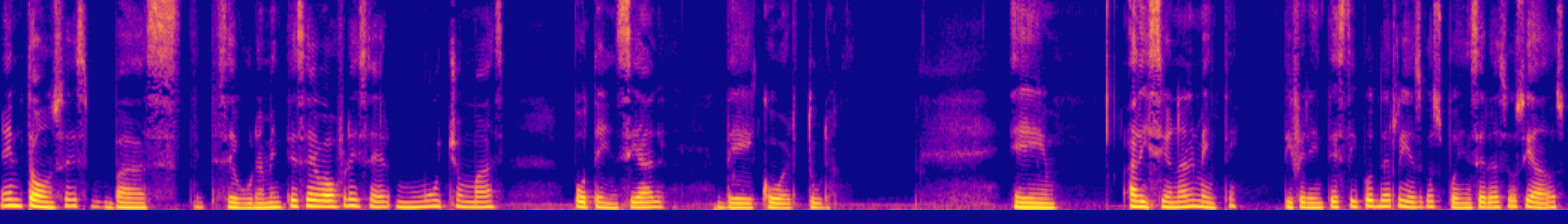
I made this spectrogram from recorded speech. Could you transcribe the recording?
entonces vas, seguramente se va a ofrecer mucho más potencial de cobertura. Eh, adicionalmente, diferentes tipos de riesgos pueden ser asociados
